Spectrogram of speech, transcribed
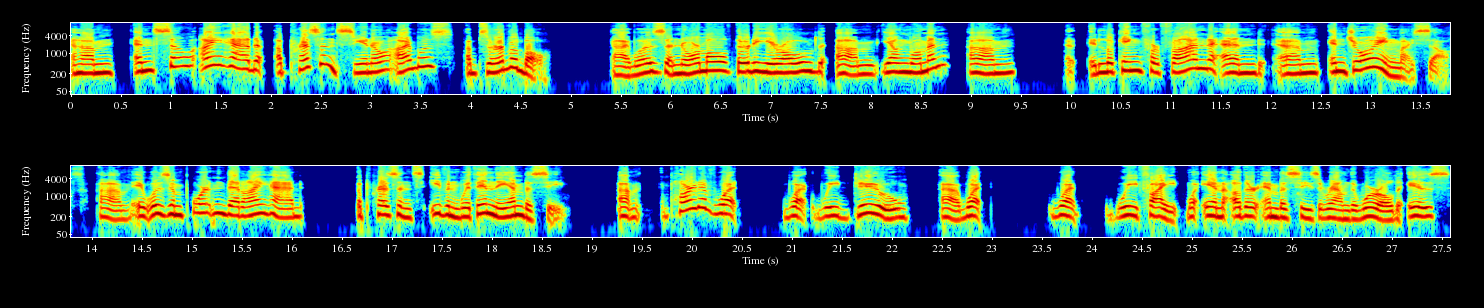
Um, and so I had a presence, you know, I was observable. I was a normal 30 year old um, young woman um, looking for fun and um, enjoying myself. Um, it was important that I had a presence even within the embassy. Um, part of what what we do, uh, what what we fight in other embassies around the world is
